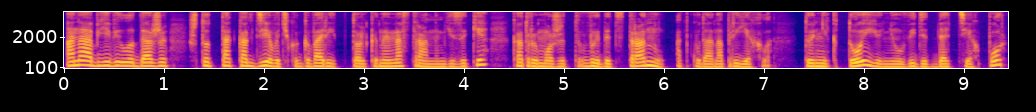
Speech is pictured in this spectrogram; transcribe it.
Она объявила даже, что так как девочка говорит только на иностранном языке, который может выдать страну, откуда она приехала, то никто ее не увидит до тех пор,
